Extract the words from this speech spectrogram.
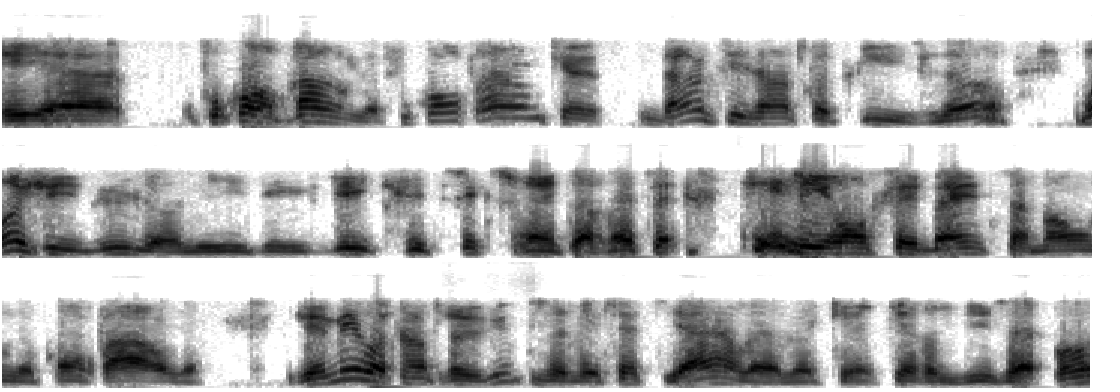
Et il euh, faut comprendre, il faut comprendre que dans ces entreprises-là, moi j'ai vu là, les, des, critiques sur Internet. Tu sais, les on sait bien de ce monde qu'on parle. J'ai aimé votre entrevue que vous avez faite hier avec euh, Pierre-Olivier Zappa,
